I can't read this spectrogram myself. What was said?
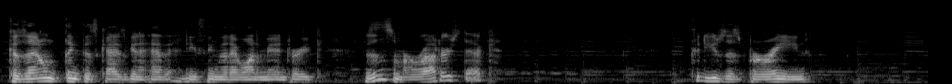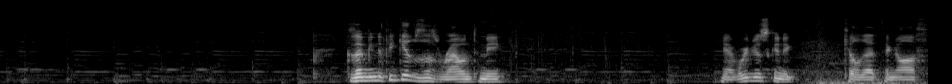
Because I don't think this guy's going to have anything that I want a Mandrake. Is this a Marauders deck? Could use this Braenn. Because, I mean, if he gives this round to me... Yeah, we're just going to kill that thing off.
